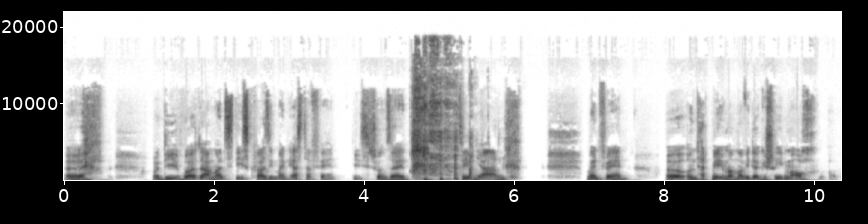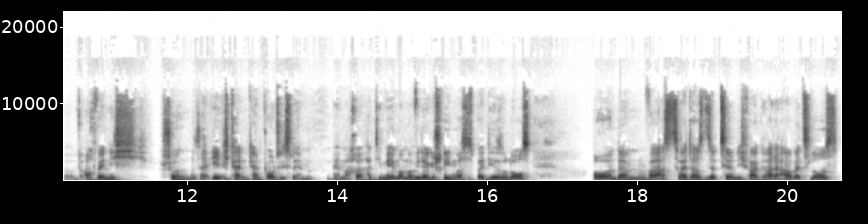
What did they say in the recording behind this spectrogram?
Äh, und die war damals, die ist quasi mein erster Fan. Die ist schon seit zehn Jahren mein Fan äh, und hat mir immer mal wieder geschrieben, auch, auch wenn ich schon seit Ewigkeiten kein Poetry Slam mehr mache, hat die mir immer mal wieder geschrieben, was ist bei dir so los? Und dann war es 2017 und ich war gerade arbeitslos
